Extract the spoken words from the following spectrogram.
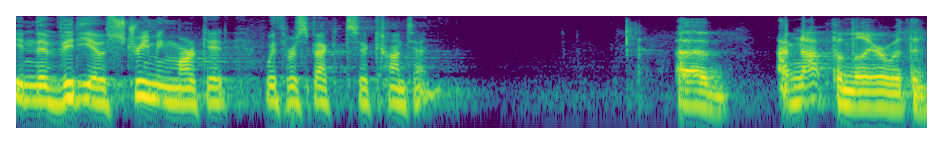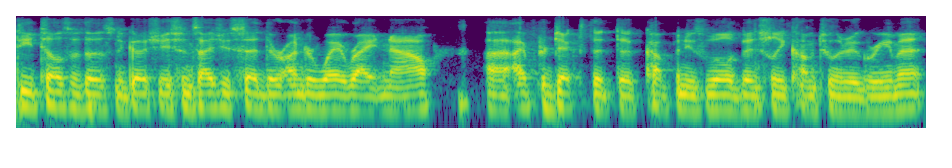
in the video streaming market with respect to content? Uh, I'm not familiar with the details of those negotiations. As you said, they're underway right now. Uh, I predict that the companies will eventually come to an agreement.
